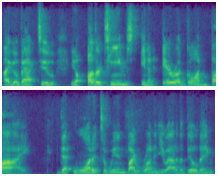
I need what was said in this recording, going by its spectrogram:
I go back to, you know, other teams in an era gone by that wanted to win by running you out of the building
